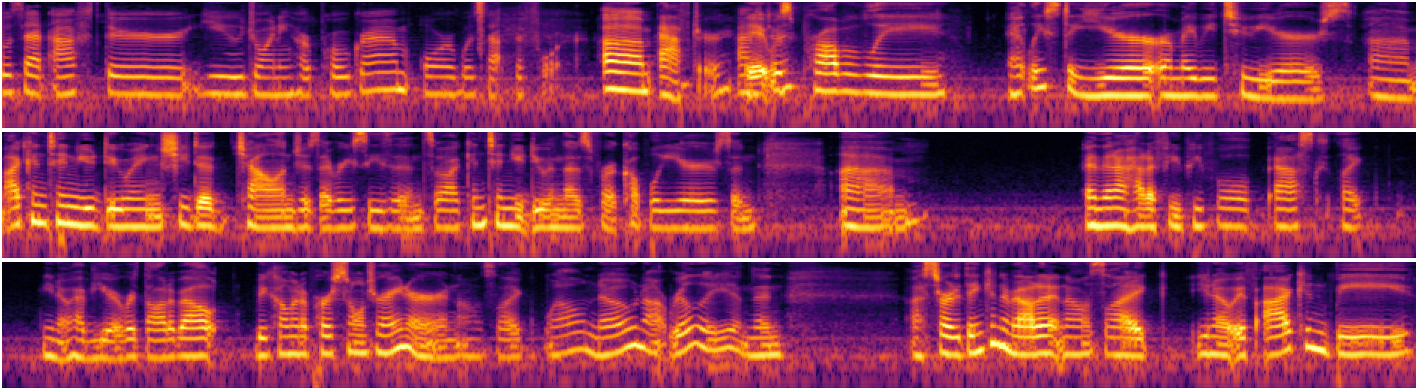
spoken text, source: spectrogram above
was that after you joining her program, or was that before? Um, after. It was probably at least a year or maybe two years. Um, I continued doing. She did challenges every season, so I continued doing those for a couple years, and um, and then I had a few people ask like, you know, have you ever thought about becoming a personal trainer? And I was like, well, no, not really. And then I started thinking about it, and I was like, you know, if I can be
